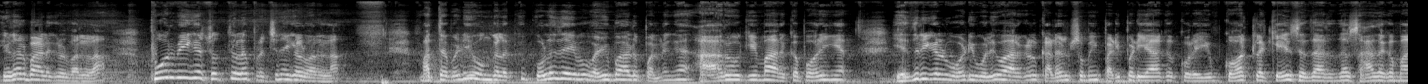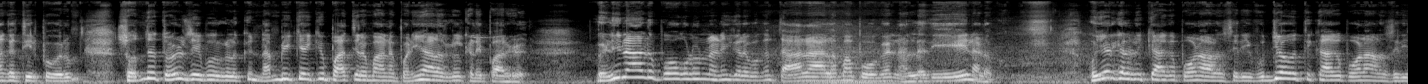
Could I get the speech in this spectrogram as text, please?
இடர்பாடுகள் வரலாம். பூர்வீக சொத்துல பிரச்சனைகள் வரலாம். மற்றபடி உங்களுக்கு குலதெய்வ வழிபாடு பண்ணுங்கள் ஆரோக்கியமாக இருக்க போகிறீங்க எதிரிகள் ஓடி ஒளிவார்கள். கடன் சுமை படிப்படியாக குறையும். கோர்ட்டில் கேஸ் எதாக இருந்தால் சாதகமாக தீர்ப்பு வரும். சொந்த தொழில் செய்பவர்களுக்கு நம்பிக்கைக்கு பாத்திரமான பணியாளர்கள் கிடைப்பார்கள். வெளிநாடு போகணும்னு நினைக்கிறவங்க தாராளமாக போங்க. நல்லதே நடக்கும். உயர்கல்விக்காக போனாலும் சரி உத்தியோகத்துக்காக போனாலும் சரி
